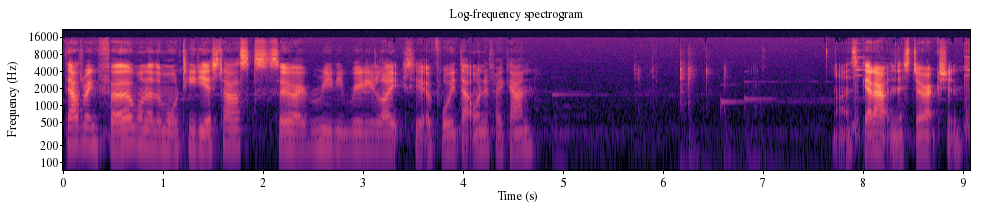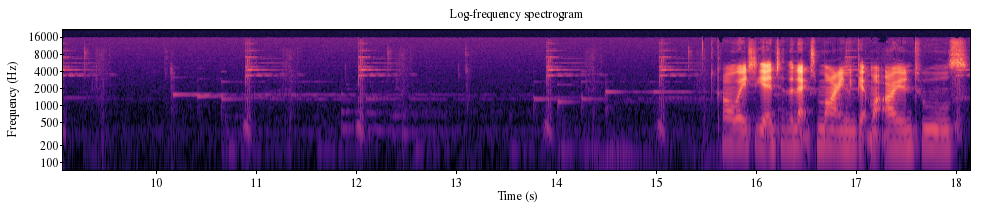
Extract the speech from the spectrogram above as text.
gathering fur one of the more tedious tasks. So I really, really like to avoid that one if I can. Let's get out in this direction. Can't wait to get into the next mine and get my iron tools.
